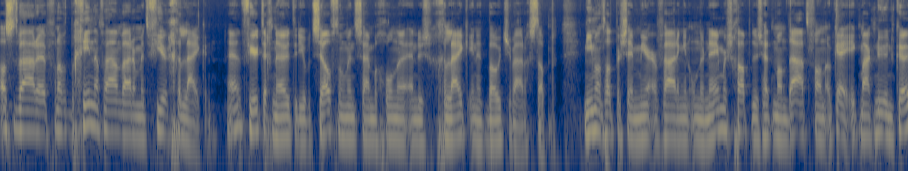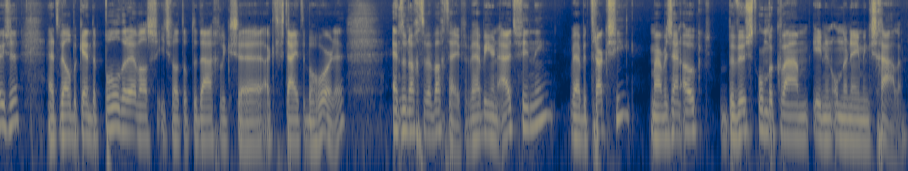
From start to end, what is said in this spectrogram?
als het ware vanaf het begin af aan waren met vier gelijken. Hè? Vier techneuten die op hetzelfde moment zijn begonnen en dus gelijk in het bootje waren gestapt. Niemand had per se meer ervaring in ondernemerschap. Dus het mandaat van oké, ik maak nu een keuze. Het welbekende polderen was iets wat op de dagelijkse activiteiten behoorde. En toen dachten we, wacht even, we hebben hier een uitvinding. We hebben tractie. Maar we zijn ook bewust onbekwaam in een onderneming schalen.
